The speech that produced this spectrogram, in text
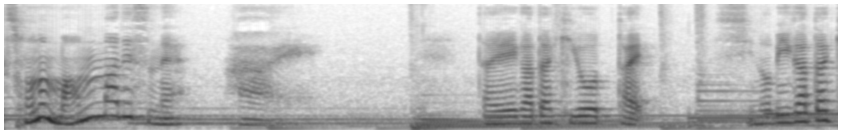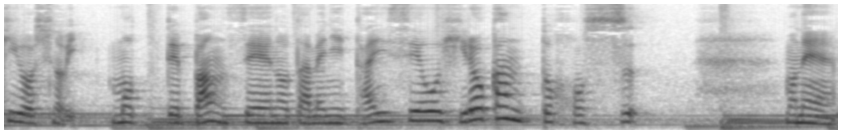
そのまんまですね。はい。耐え難きを耐え忍び難きを忍びもって万世のために体制を広かんと欲す。もうね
